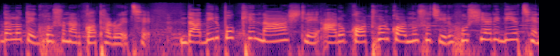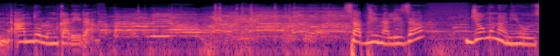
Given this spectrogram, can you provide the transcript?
আদালতে ঘোষণার কথা রয়েছে। দাবির পক্ষে না আসলে আরও কঠোর কর্মসূচির হুঁশিয়ারি দিয়েছেন আন্দোলনকারীরা। সাবরিনা লিজা, যমুনা নিউজ।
